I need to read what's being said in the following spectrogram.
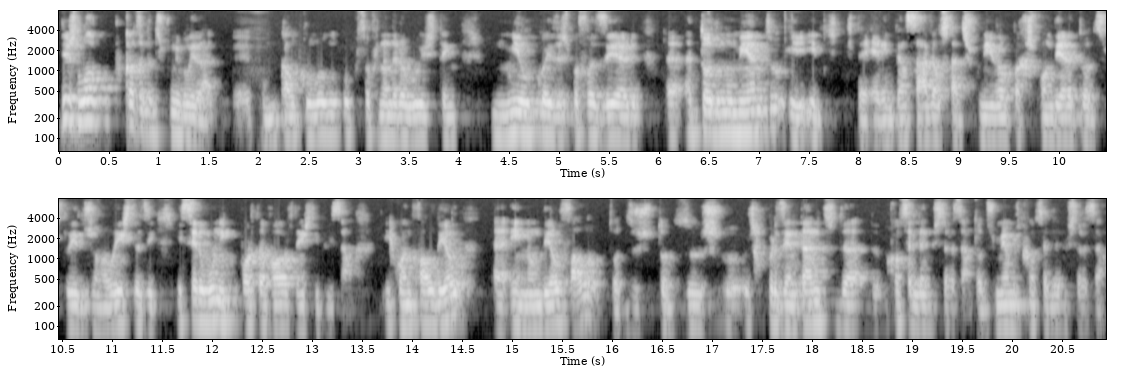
Desde logo por causa da disponibilidade. Eh, como calculo, o professor Fernando Araújo tem mil coisas para fazer uh, a todo momento e, e é, era impensável estar disponível para responder a todos os pedidos jornalistas e, e ser o único porta-voz da instituição. E quando falo dele, em nome dele falo todos os, todos os, os representantes da, do Conselho de Administração, todos os membros do Conselho de Administração.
